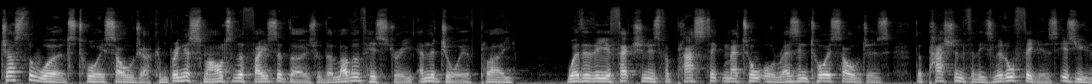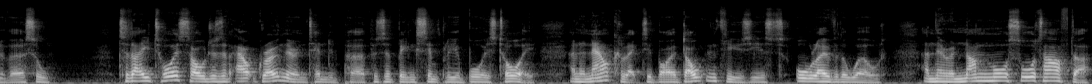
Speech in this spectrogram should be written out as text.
Just the words toy soldier can bring a smile to the face of those with a love of history and the joy of play. Whether the affection is for plastic, metal or resin toy soldiers, the passion for these little figures is universal. Today, toy soldiers have outgrown their intended purpose of being simply a boy's toy and are now collected by adult enthusiasts all over the world, and there are none more sought after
